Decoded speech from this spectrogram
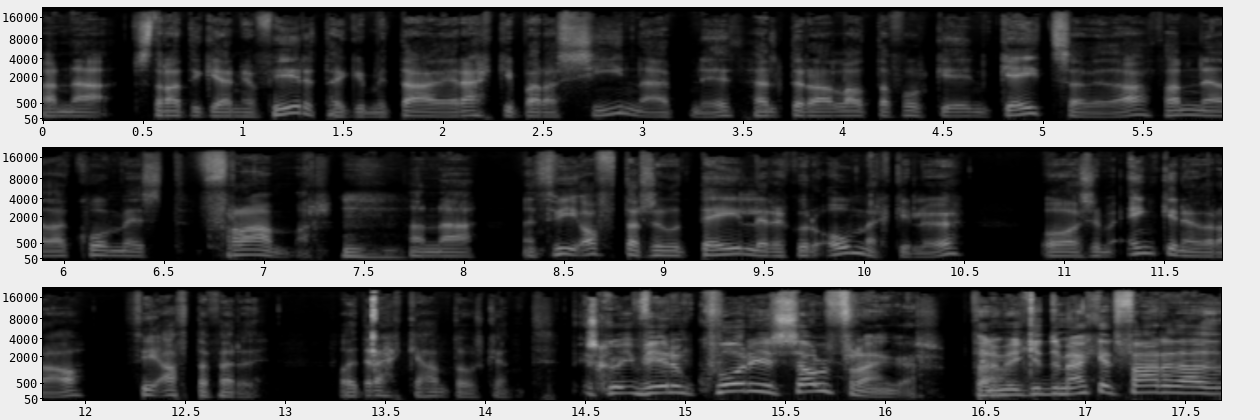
þannig að strategíðan hjá fyrirtækjum í dag er ekki bara sína efnið heldur að láta fólki engagea við það þannig að það komist framar. Þannig að því oftar sem þú deilir ykkur ómerkilu og sem enginn hefur á því aftaferði og þetta er ekki handóskend Sko, við erum hvorið sálfræðingar þannig að við getum ekkert farið að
